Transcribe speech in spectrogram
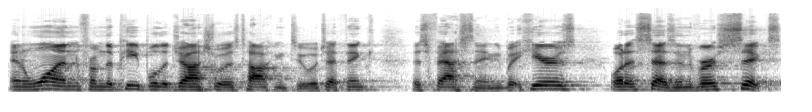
and one from the people that Joshua is talking to, which I think is fascinating. But here's what it says in verse 6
